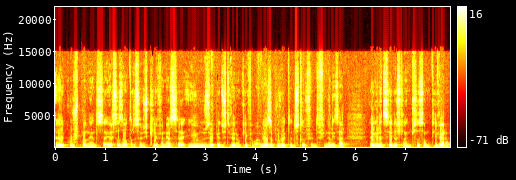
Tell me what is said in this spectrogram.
uh, correspondentes a estas alterações que a Vanessa e o Zé Pedro estiveram aqui a falar. Aliás, aproveito antes de finalizar, agradecer a excelente prestação que tiveram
